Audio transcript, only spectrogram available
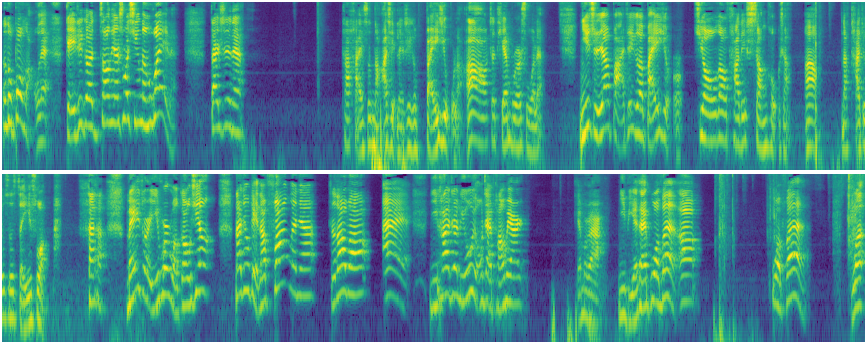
那都爆脑袋，给这个张天硕心疼坏了。但是呢，他还是拿起来这个白酒了啊！这田波说了，你只要把这个白酒浇到他的伤口上啊，那他就是贼爽了。哈哈，没准一会儿我高兴，那就给他放了呢，知道不？哎，你看这刘勇在旁边，田波，你别太过分啊！过分，我。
